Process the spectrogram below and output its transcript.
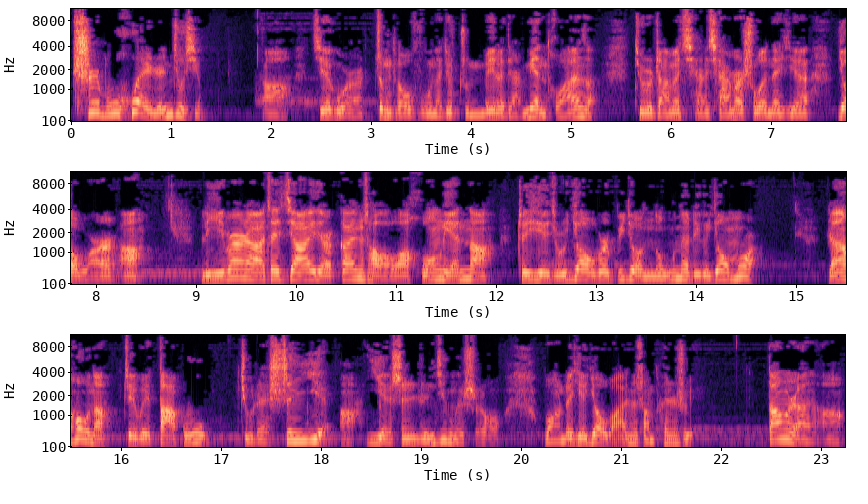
吃不坏人就行啊，结果郑樵夫呢就准备了点面团子，就是咱们前前面说的那些药丸啊，里边呢再加一点甘草啊、黄连呐，这些就是药味比较浓的这个药末。然后呢，这位大姑就在深夜啊，夜深人静的时候，往这些药丸子上喷水。当然啊，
